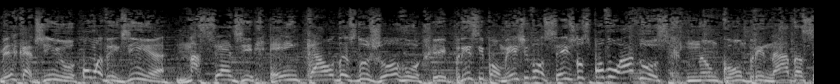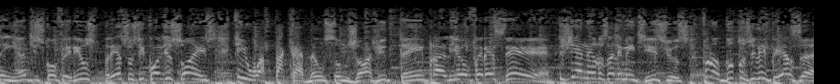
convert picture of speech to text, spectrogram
mercadinho, uma vendinha. Na sede em Caldas do Jorro e principalmente vocês dos povoados. Não compre nada sem antes conferir os preços e condições que o Atacadão São Jorge tem para lhe oferecer. Gêneros alimentícios, produtos de limpeza,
